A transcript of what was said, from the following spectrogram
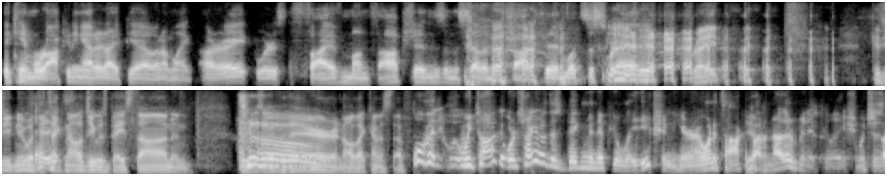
they came rocketing out at ipo and i'm like all right where's the five month options and the seven month option what's the spread right? Because you knew what the And technology was based on and who was over there and all that kind of stuff. well but we talk we're talking about this big manipulation here and i want to talk Yeah. about another manipulation which is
